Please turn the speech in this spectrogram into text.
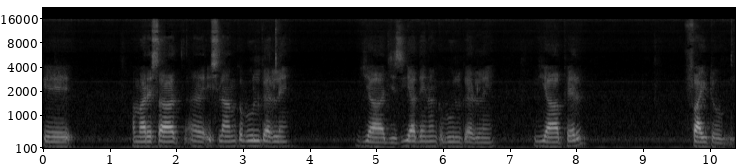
कि हमारे साथ इस्लाम कबूल कर लें, या जजिया देना कबूल कर लें, या फिर फ़ाइट होगी।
